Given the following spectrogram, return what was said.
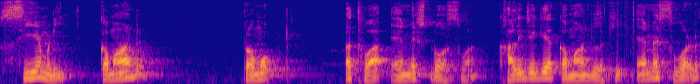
સીએમડી કમાન્ડ પ્રમોટ અથવા એમએસ ડોસમાં ખાલી જગ્યા કમાન્ડ લખી એમએસ વર્ડ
